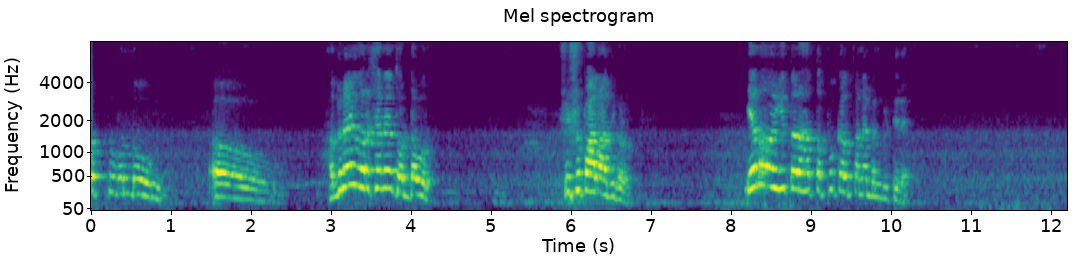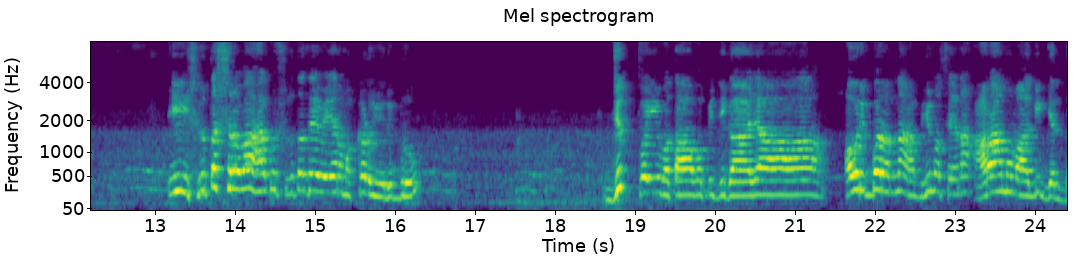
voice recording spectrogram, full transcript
ಒತ್ತು ಒಂದು ಹದಿನೈದು ವರ್ಷನೇ ದೊಡ್ಡವರು, ಶಿಶುಪಾಲಾದಿಗಳು. ಏನೋ ಈ ತರಹ ತಪ್ಪು ಕಲ್ಪನೆ ಬಂದ್ಬಿಟ್ಟಿದೆ. ಈ ಶ್ರುತಶ್ರವ ಹಾಗೂ ಶ್ರುತದೇವೆಯರ ಮಕ್ಕಳು ಇವರಿಬ್ರು, ಜಿತ್ವೈವತಾವಪಿ ಜಿಗಾಯ ಅವರಿಬ್ಬರನ್ನ ಭೀಮಸೇನ ಆರಾಮವಾಗಿ ಗೆದ್ದ.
